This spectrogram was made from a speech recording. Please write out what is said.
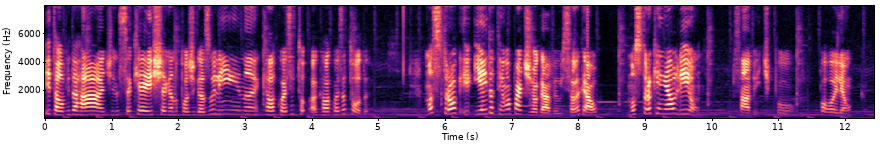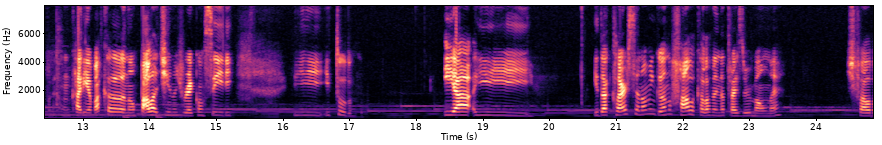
E tá ouvindo a rádio, não sei o que, chega no posto de gasolina, aquela coisa, aquela coisa toda. Mostrou, e, e ainda tem uma parte jogável, isso é legal. Mostrou quem é o Leon, sabe? Tipo, pô, ele é um, um carinha bacana, um paladino de Raycon City. E, e tudo. E a. E, e da Claire, se eu não me engano, fala que ela tá indo atrás do irmão, né? Acho que fala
